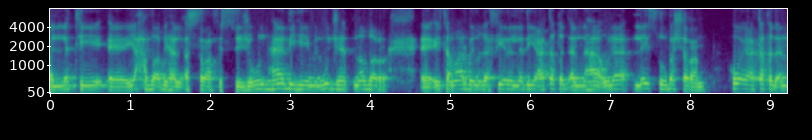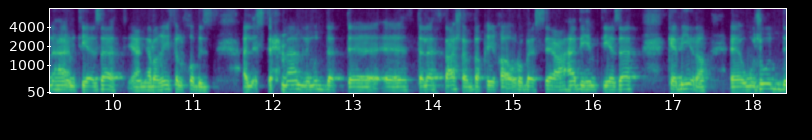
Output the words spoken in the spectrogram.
التي يحظى بها الأسرى في السجون. هذه من وجهة نظر إيتمار بن غفير الذي يعتقد أن هؤلاء ليسوا بشرا. هو يعتقد أنها امتيازات يعني رغيف الخبز الاستحمام لمدة 13 آه، آه، دقيقة أو ربع ساعة هذه امتيازات كبيرة. آه، وجود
